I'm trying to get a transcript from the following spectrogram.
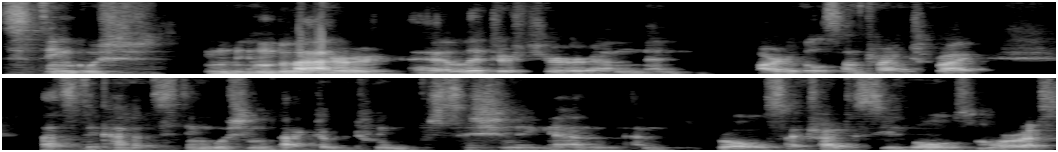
distinguish in, in latter uh, literature and, and articles I'm trying to write. That's the kind of distinguishing factor between positioning and, and roles. I try to see roles more as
